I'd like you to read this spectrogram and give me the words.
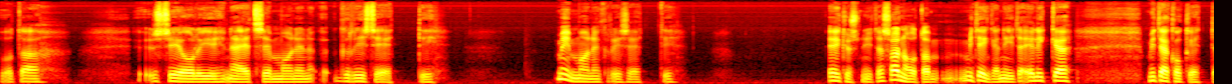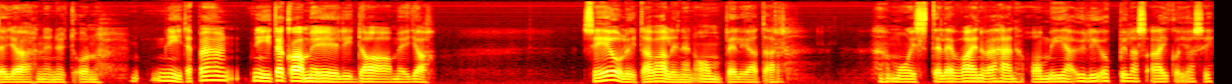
tuota, se oli näet semmoinen grisetti. Mimmoinen grisetti? Eikös niitä sanota? Mitenkä niitä? Eli mitä koketteja ne nyt on? Niitäpä, niitä kameelidaameja. Se oli tavallinen ompeliatar. Muistele vain vähän omia ylioppilasaikojasi.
